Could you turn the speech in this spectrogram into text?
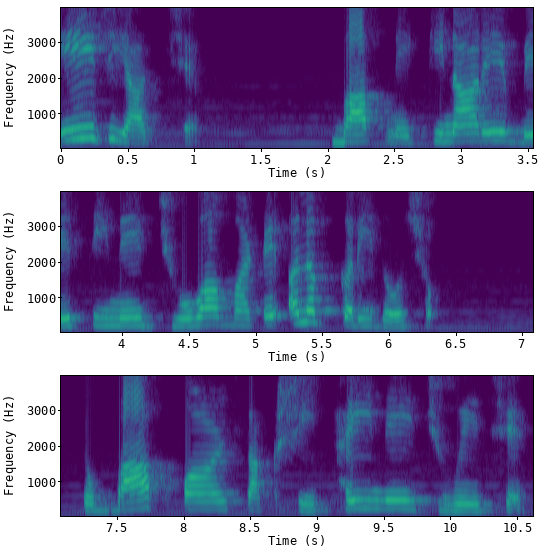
એ જ યાદ છે. બાપને કિનારે બેસીને જોવા માટે અલગ કરી દો છો. તો બાપ પણ સાક્ષી થઈને જુએ છે.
